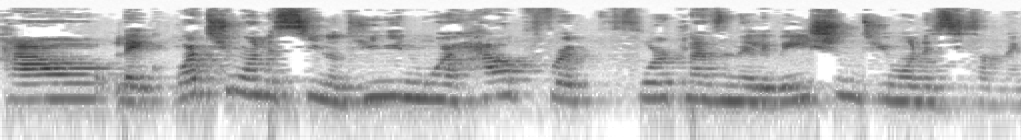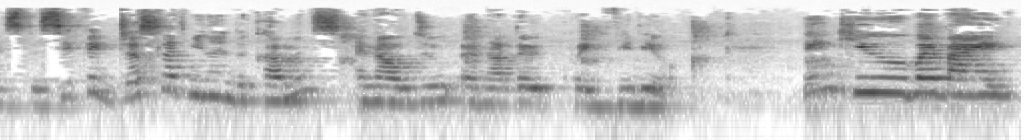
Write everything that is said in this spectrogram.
how, like, what you want to see. You know, do you need more help for floor plans and elevation? Do you want to see something specific? Just let me know in the comments and I'll do another quick video. Thank you. Bye-bye.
